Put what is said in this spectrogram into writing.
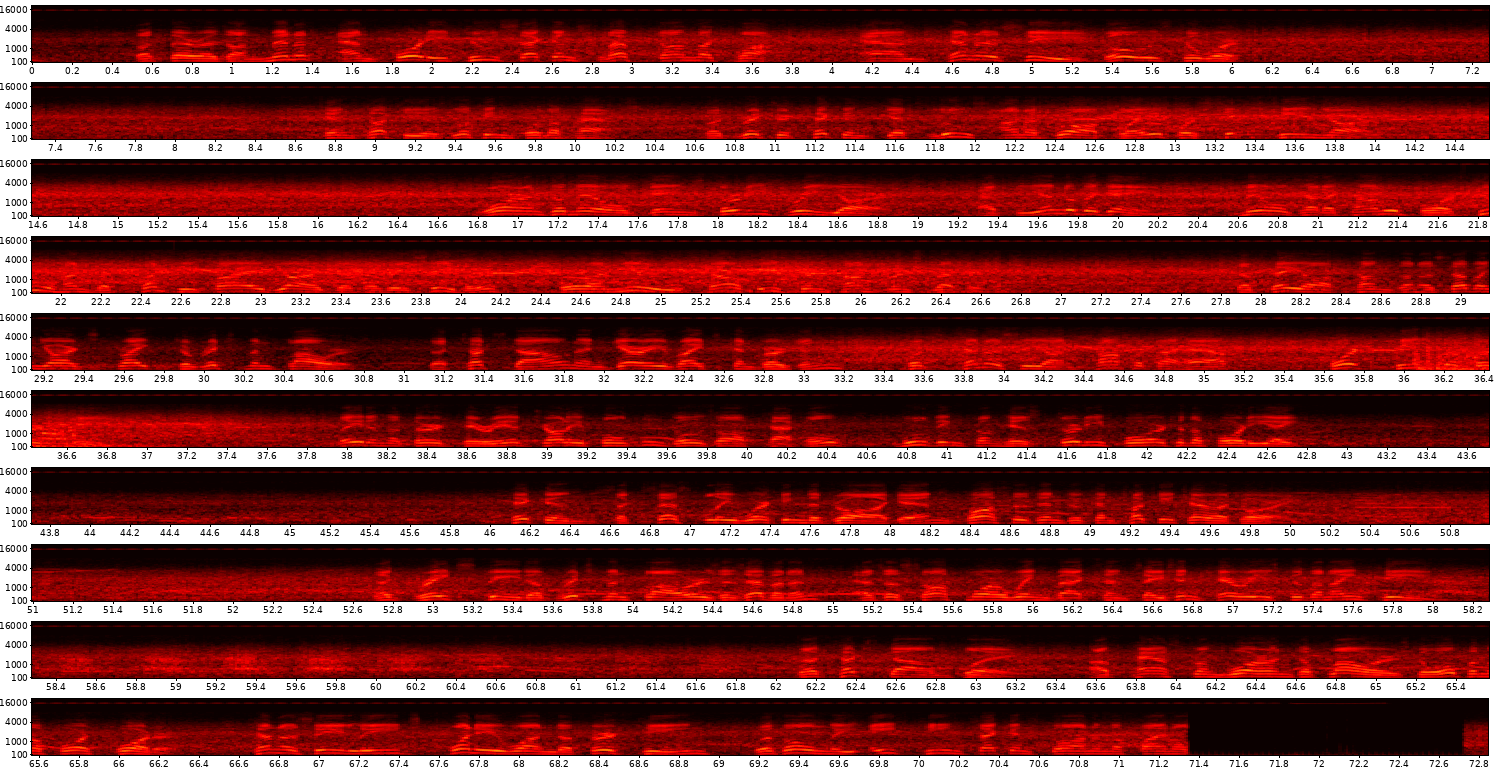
but there is a minute and 42 seconds left on the clock, and Tennessee goes to work. Kentucky is looking for the pass but Richard Pickens gets loose on a draw play for 16 yards. Warren to Mills gains 33 yards. At the end of the game, Mills had accounted for 225 yards as a receiver for a new Southeastern Conference record. The payoff comes on a seven-yard strike to Richmond Flowers. The touchdown and Gary Wright's conversion puts Tennessee on top at the half, 14 to 13. Late in the third period, Charlie Fulton goes off tackle, moving from his 34 to the 48. Pickens successfully working the draw again, crosses into Kentucky territory. The great speed of Richmond Flowers is evident as a sophomore wingback sensation carries to the 19. The touchdown play, a pass from Warren to Flowers to open the fourth quarter. Tennessee leads 21 to 13 with only 18 seconds gone in the final. The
